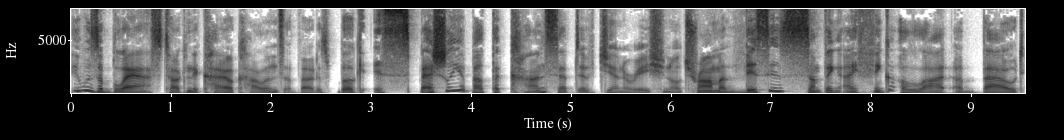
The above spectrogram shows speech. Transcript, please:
It was a blast talking to Kyle Collins about his book, especially about the concept of generational trauma. This is something I think a lot about.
